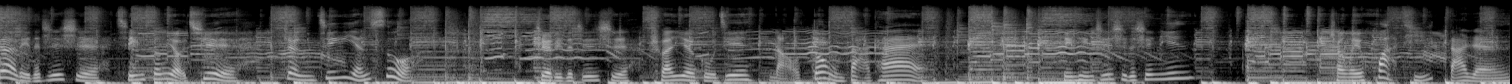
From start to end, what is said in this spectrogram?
这里的知识轻松有趣，正经严肃。这里的知识穿越古今，脑洞大开。听听知识的声音，成为话题达人。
